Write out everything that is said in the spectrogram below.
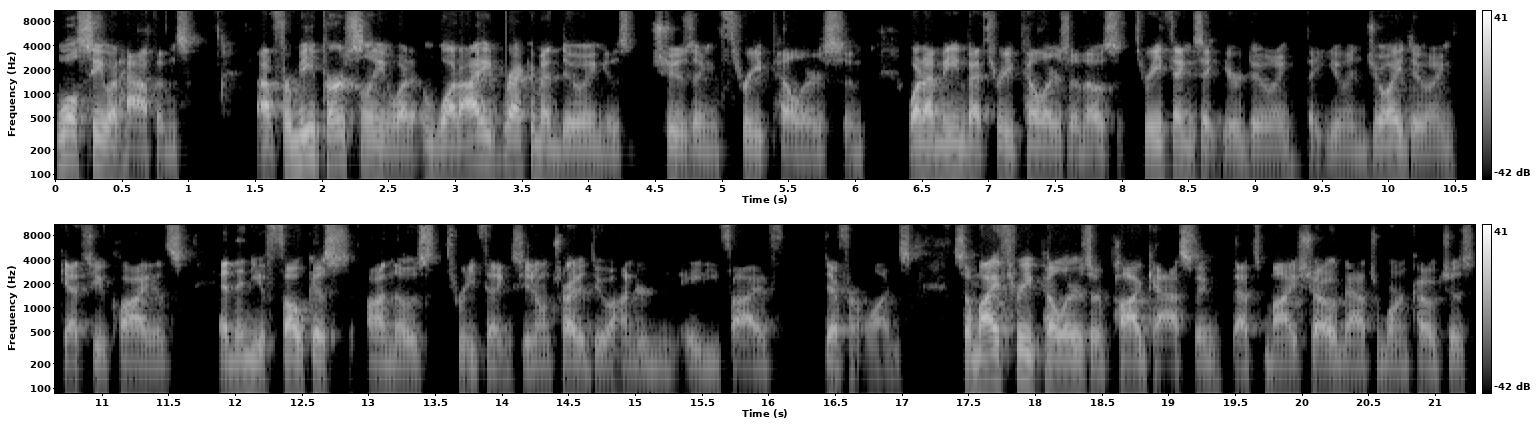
we'll see what happens. Uh, for me personally, what what I recommend doing is choosing three pillars, and what I mean by three pillars are those three things that you're doing that you enjoy doing, gets you clients, and then you focus on those three things. You don't try to do 185 different ones. So my three pillars are podcasting. That's my show, Natural Born Coaches,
